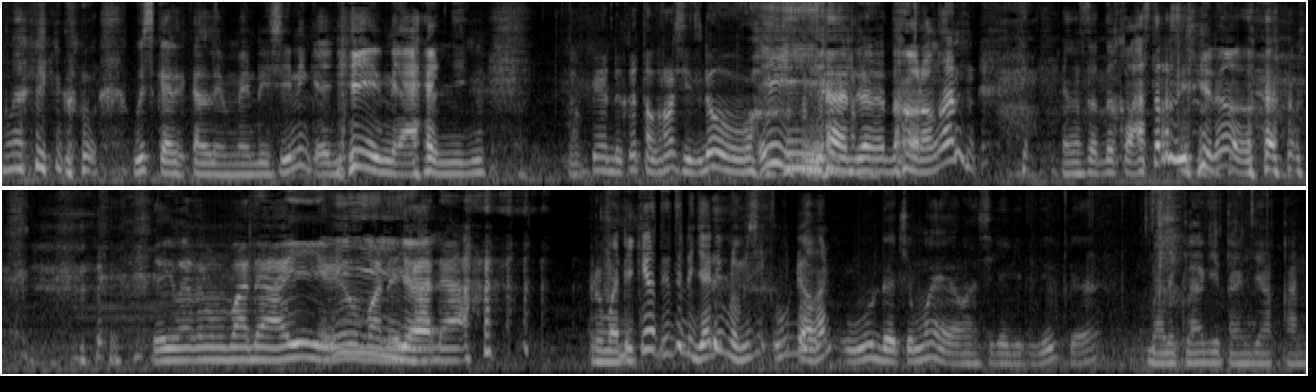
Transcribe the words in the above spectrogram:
lah. Nih gue gue sekali kali main di sini kayak gini anjing. Tapi ada deket tongkrong situ doang. Iya ada tongkrongan yang satu klaster sini doang. Ya gimana memadai ya memadai Iya. ada rumah Diki waktu itu udah jadi belum sih? Udah kan? Udah cuma ya masih kayak gitu juga. Balik lagi tanjakan.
